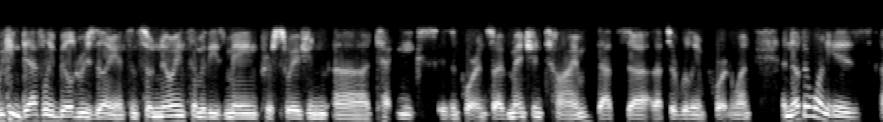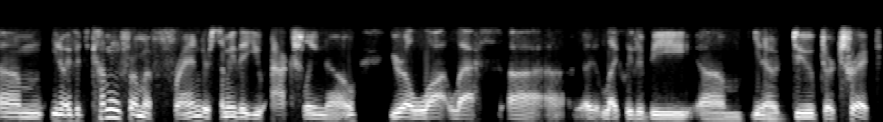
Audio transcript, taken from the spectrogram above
We can definitely build resilience. And so knowing some of these main persuasion uh, techniques is important. So I've mentioned time. That's uh, that's a really important one. Another one is, um, you know, if it's coming from a friend or somebody that you actually know, you're a lot less uh, likely to be, um, you know, duped or tricked.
